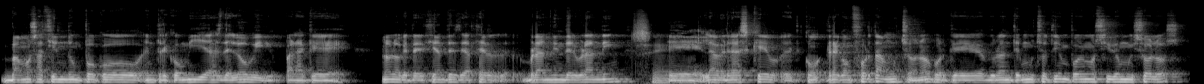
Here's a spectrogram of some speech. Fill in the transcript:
vamos haciendo un poco, entre comillas, de lobby para que, ¿no? Lo que te decía antes de hacer branding del branding, eh, la verdad es que eh, reconforta mucho, ¿no? Porque durante mucho tiempo hemos sido muy solos,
